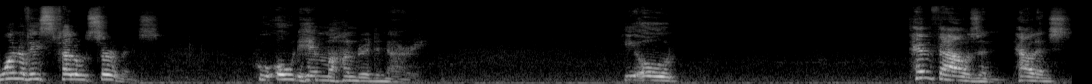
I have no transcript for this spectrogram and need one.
one of his fellow servants who owed him a hundred denarii. He owed 10,000 talents.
